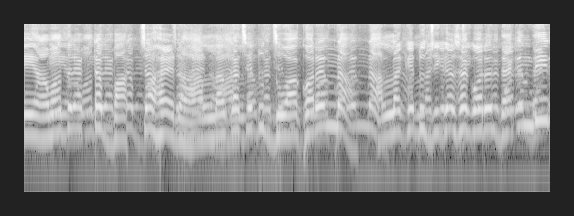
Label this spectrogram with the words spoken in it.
এই আমাদের একটা বাচ্চা হয় না আল্লাহর কাছে একটু দোয়া করেন না আল্লাহকে একটু জিজ্ঞাসা করেন দেখেন দিন।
